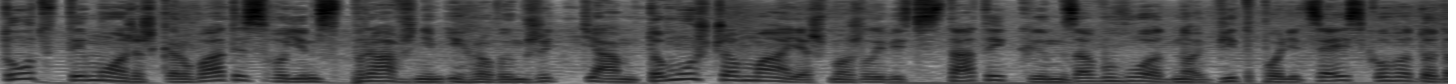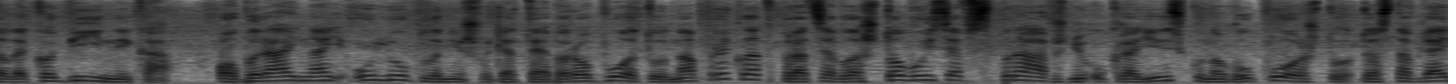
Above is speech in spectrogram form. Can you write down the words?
Тут ти можеш керувати своїм справжнім ігровим життям, тому що маєш можливість стати ким завгодно від поліцейського до далекобійника. Обирай найулюбленішу для тебе роботу. Наприклад, працевлаштовуйся в справжню українську нову пошту, доставляй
